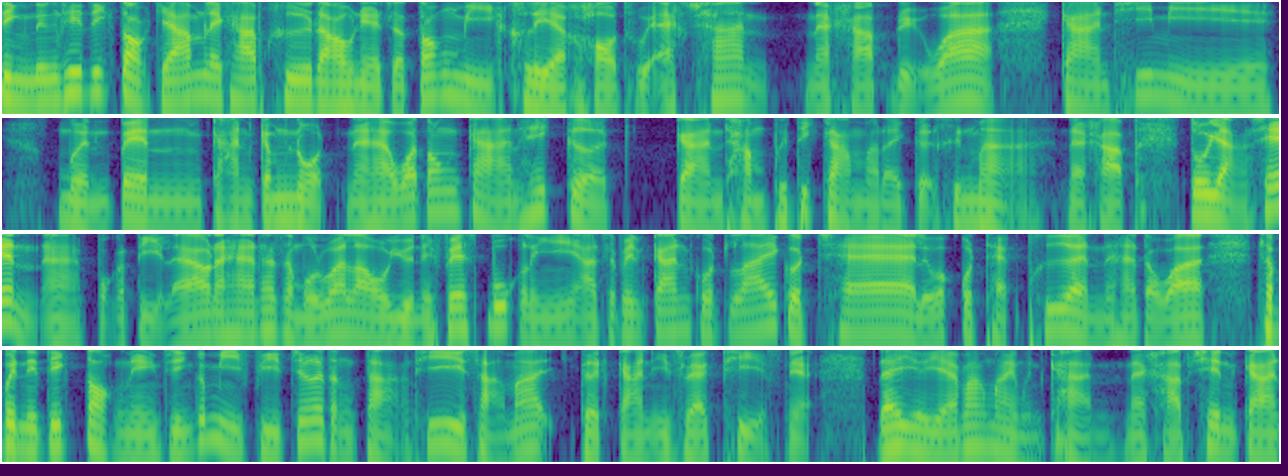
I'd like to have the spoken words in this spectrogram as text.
สิ่งหนึ่งที่ TikTok ย้ำเลยครับ คือเราเนี่ยจะต้องมี clear call to action นะครับหรือว่าการที่มีเหมือนเป็นการกำหนดนะฮะว่าต้องการให้เกิด การทำพฤติกรรมอะไรเกิดขึ้นมานะครับ ตัวอย่างเช่นอะปกติแล้วนะฮะถ้าสมมติว่าเราอยู่ใน Facebook อะไรอย่างนี้ อาจจะเป็นการกดไลค์กดแชร์หรือว่ากด tag เพื่อนนะฮะแต่ว่าถ้าเป็นใน TikTok เนี่ยจริงๆก็มีฟีเจอร์ต่างๆ ที่สามารถเกิดการ interactive เนี่ยได้เยอะแยะมากมายเหมือนกันนะครับเช่นการ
